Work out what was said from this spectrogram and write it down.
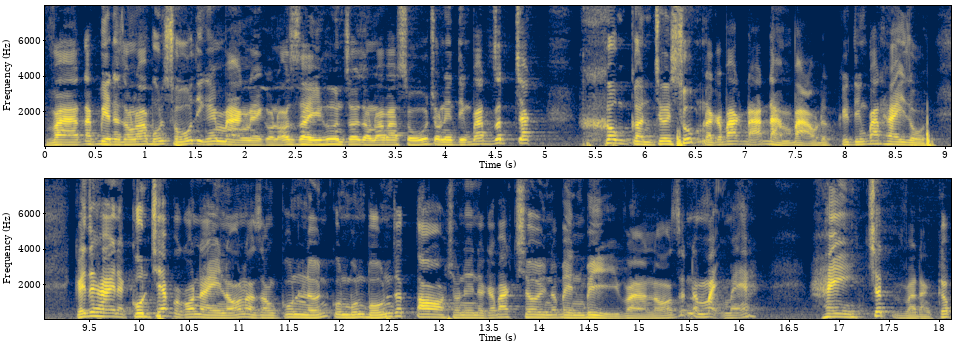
Và đặc biệt là dòng loa 4 số thì cái màng này của nó dày hơn so với dòng loa 3 số, Cho nên tiếng bát rất chắc. Không cần chơi súp là các bác đã đảm bảo được cái tiếng bát hay rồi cái thứ hai là côn chép của con này nó là dòng côn lớn, côn 44 rất to, cho nên là các bác chơi nó bền bỉ và nó rất là mạnh mẽ, hay chất và đẳng cấp.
